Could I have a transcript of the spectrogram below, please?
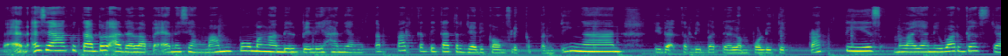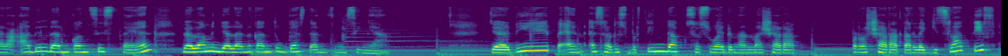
PNS yang akuntabel adalah PNS yang mampu mengambil pilihan yang tepat ketika terjadi konflik kepentingan, tidak terlibat dalam politik praktis, melayani warga secara adil dan konsisten dalam menjalankan tugas dan fungsinya. Jadi PNS harus bertindak sesuai dengan masyarakat persyaratan legislatif,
